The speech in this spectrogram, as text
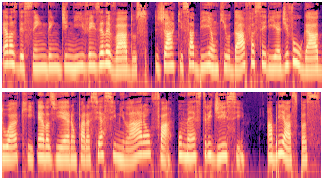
elas descendem de níveis elevados. Já que sabiam que o Dafa seria divulgado aqui, elas vieram para se assimilar ao Fá. O mestre disse, abre aspas,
